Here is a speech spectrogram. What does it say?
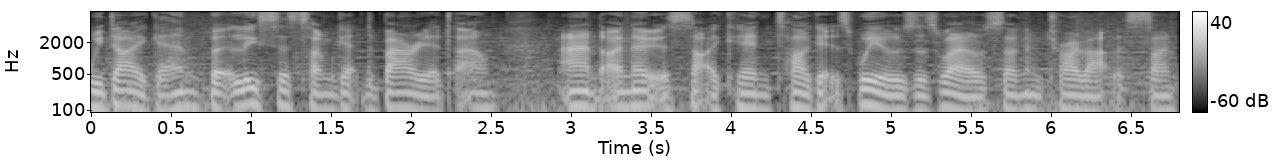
we die again, but at least this time we get the barrier down. And I noticed that I can target its wheels as well, so I'm going to try that this time.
